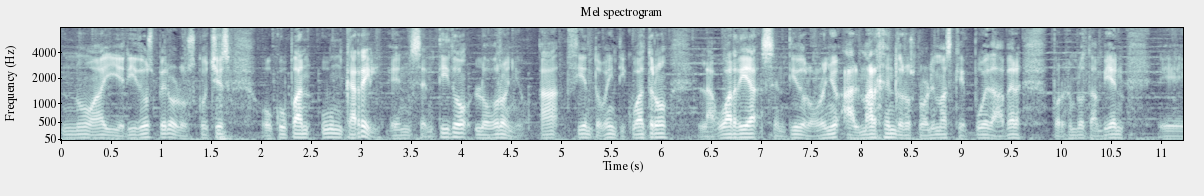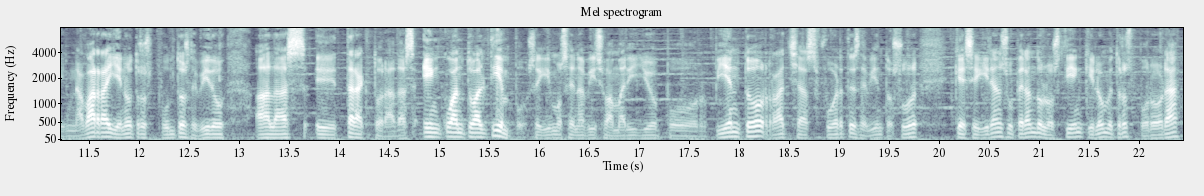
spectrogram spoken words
No hay heridos, pero los coches ocupan un carril en sentido Logroño. A124, La Guardia, sentido Logroño al margen de los problemas que pueda haber, por ejemplo, también en Navarra y en otros puntos debido a las eh, tractoradas. En cuanto al tiempo, seguimos en aviso amarillo por viento, rachas fuertes de viento sur que seguirán superando los 100 kilómetros por hora,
